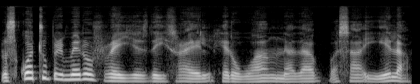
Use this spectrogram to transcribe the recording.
Los cuatro primeros reyes de Israel, Jeroboam, Nadab, Basá y Ela,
